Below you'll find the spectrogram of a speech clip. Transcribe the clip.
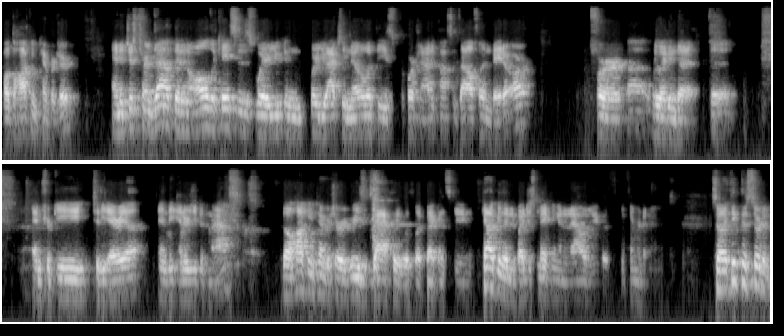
called the Hawking temperature. And it just turns out that in all the cases where you can, where you actually know what these proportionality constants alpha and beta are for uh, relating the, the entropy to the area and the energy to the mass, the Hawking temperature agrees exactly with what Bekenstein calculated by just making an analogy with, with thermodynamics. So I think this sort of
